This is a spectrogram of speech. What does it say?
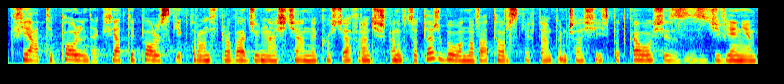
kwiaty polne, kwiaty polskie, które on wprowadził na ściany kościoła Franciszkanów, co też było nowatorskie w tamtym czasie i spotkało się z zdziwieniem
